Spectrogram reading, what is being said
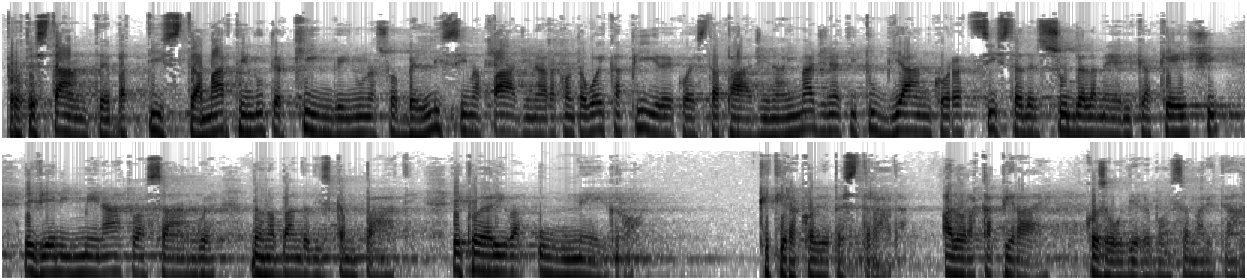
protestante, battista, Martin Luther King in una sua bellissima pagina racconta, vuoi capire questa pagina? Immaginati tu bianco, razzista del sud dell'America, che esci e vieni menato a sangue da una banda di scampati e poi arriva un negro che ti raccoglie per strada. Allora capirai cosa vuol dire buon samaritano.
